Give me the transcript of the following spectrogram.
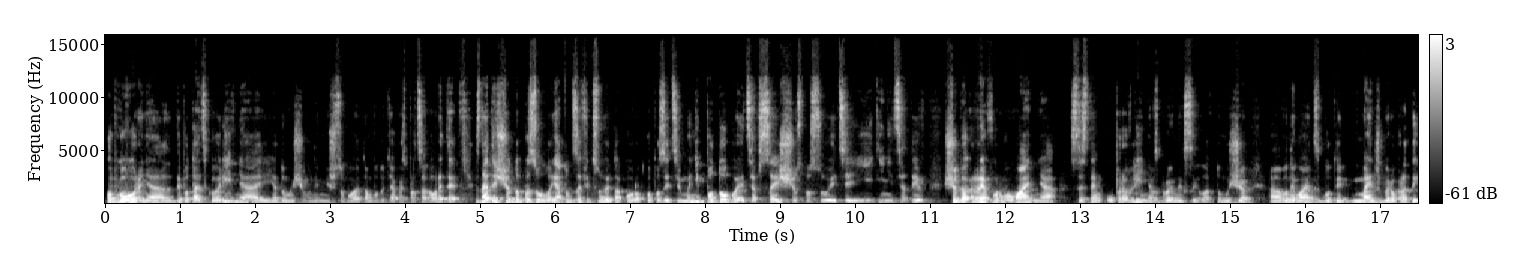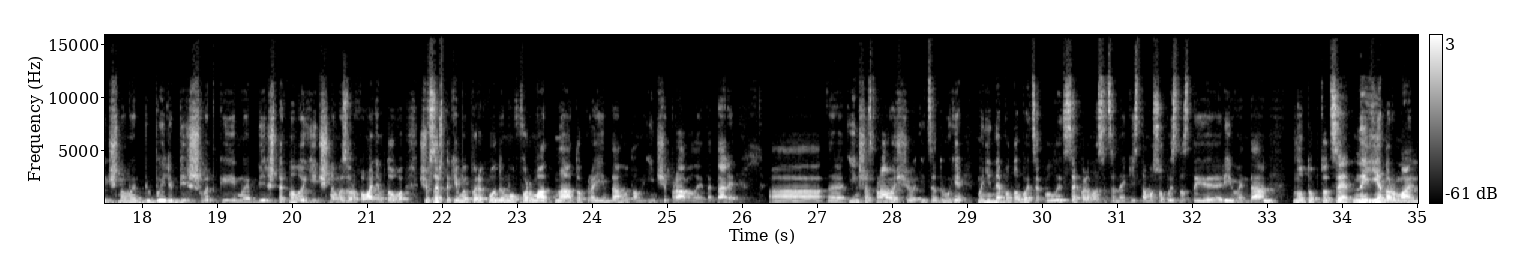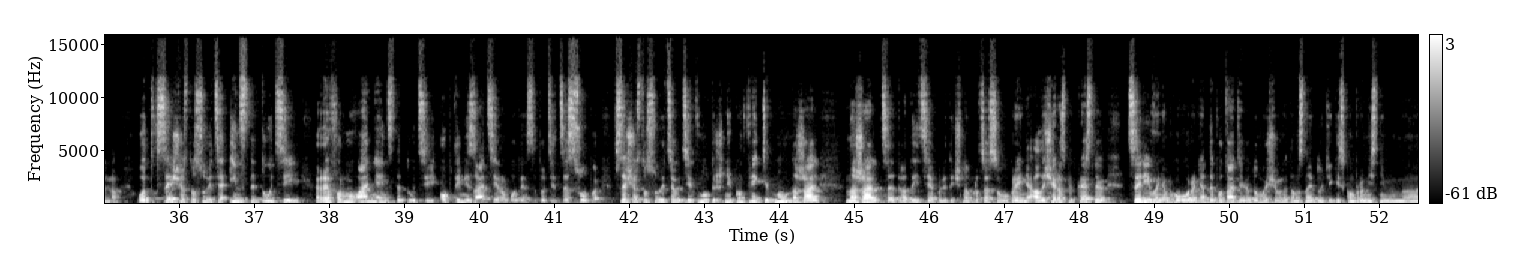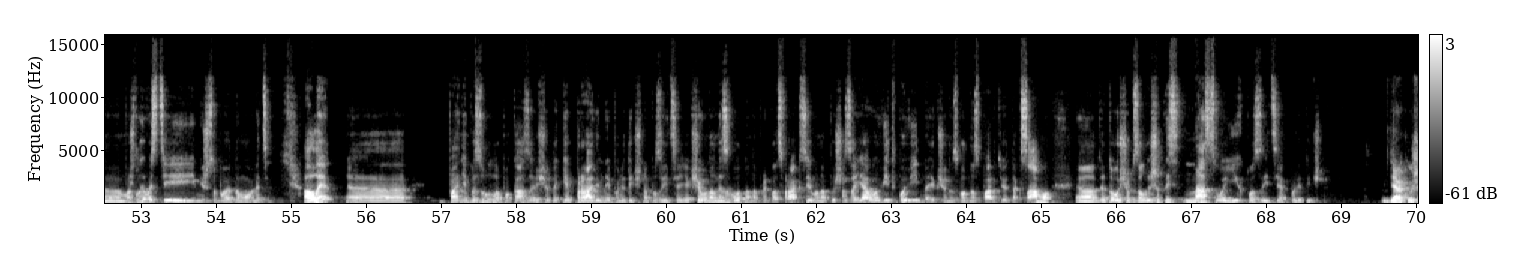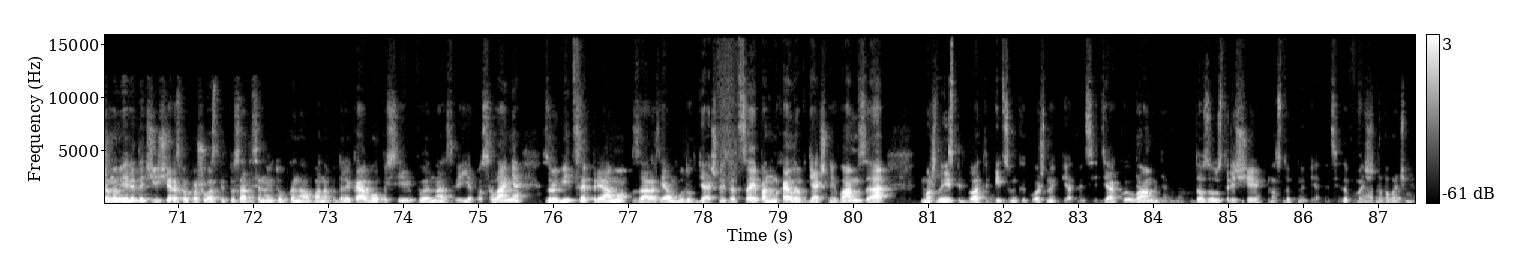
обговорення депутатського рівня. І я думаю, що вони між собою там будуть якось про це говорити. Знаєте, щодо Безугло, я тут зафіксую так коротку позицію. Мені подобається все, що стосується її ініціатив щодо реформування систем управління в збройних силах, тому що вони мають бути менш бюрократичними, бі- більш швидкими, більш технологічними, з урахуванням того, що все ж таки ми переходимо в формат НАТО країн, да ну там інші правила і так далі. А, е, інша справа, що і це друге, мені не подобається, коли все переноситься на якийсь там особистостий рівень. Да? Ну тобто, це не є нормально. От все, що стосується інституцій, реформування інституцій, оптимізації роботи інституцій, це супер. Все, що стосується цих внутрішніх конфліктів, ну на жаль, на жаль, це традиція політичного процесу в Україні. Але ще раз підкреслюю, це рівень обговорення депутатів. Я думаю, що вони там знайдуть якісь компромісні е, можливості і між собою домовляться. Але е, пані Безугла показує, що таке правильна політична позиція. Якщо вона не згодна, наприклад, з фракцією, вона пише заяву відповідно. Якщо не згодна з партією, так само е, для того, щоб залишитись на своїх позиціях політичних. Дякую, шановні глядачі. Ще раз попрошу вас підписатися на Ютуб канал пана Подоляка. В описі в назві є посилання. Зробіть це прямо зараз. Я вам буду вдячний за це. Пане Михайло, вдячний вам за можливість підбивати підсумки кожної п'ятниці. Дякую вам. Дякую. До зустрічі наступної п'ятниці. До Дякую. побачення. До побачення.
